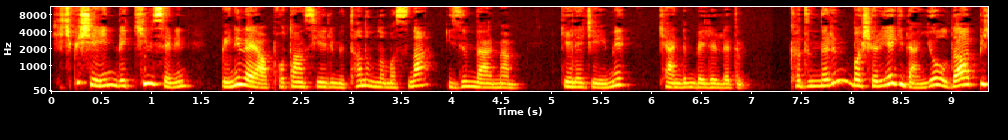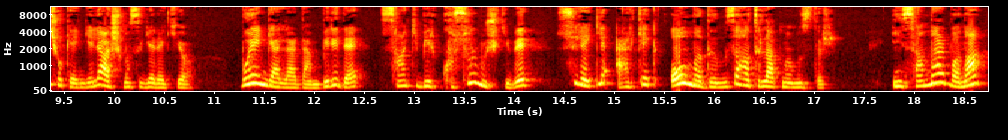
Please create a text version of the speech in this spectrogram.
Hiçbir şeyin ve kimsenin beni veya potansiyelimi tanımlamasına izin vermem. Geleceğimi kendim belirledim. Kadınların başarıya giden yolda birçok engeli aşması gerekiyor. Bu engellerden biri de sanki bir kusurmuş gibi sürekli erkek olmadığımızı hatırlatmamızdır. İnsanlar bana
